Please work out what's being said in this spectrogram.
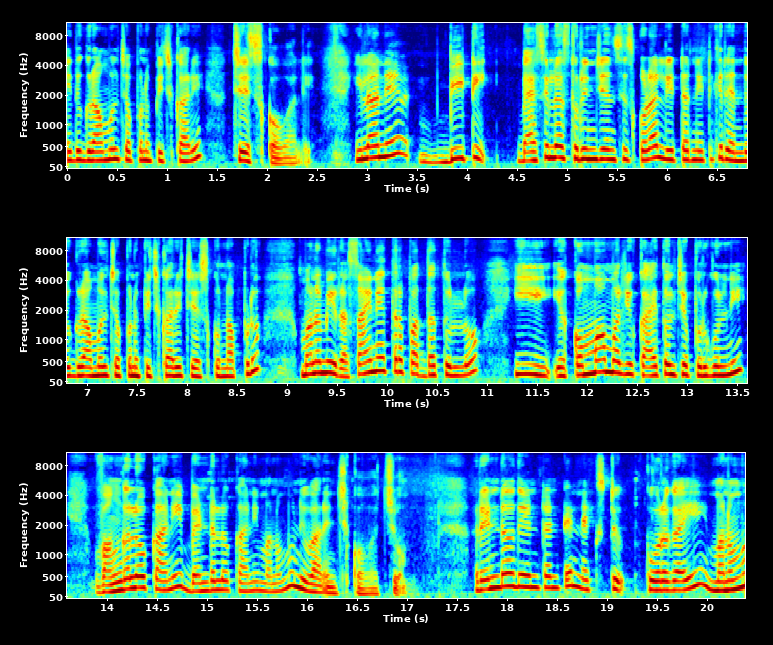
ఐదు గ్రాముల చొప్పున పిచికారీ చేసుకోవాలి. ఇలానే బీటీ బ్యాసిలస్ తురింజెన్సిస్ కూడా లీటర్ నీటికి రెండు గ్రాముల చొప్పున పిచికారీ చేసుకున్నప్పుడు మనం ఈ రసాయనేతర పద్ధతుల్లో ఈ కొమ్మ మరియు కాయతొలిచే పురుగుల్ని వంగలో కానీ బెండలో కానీ మనము నివారించుకోవచ్చు. రెండోది ఏంటంటే నెక్స్ట్ కూరగాయ మనము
